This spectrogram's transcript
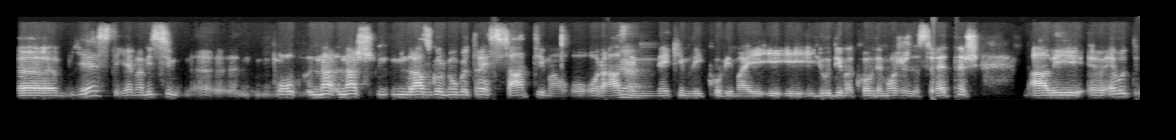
Uh, jeste, jema, mislim, uh, na, naš razgovor mogu da traje satima o, o raznim ja. Da. nekim likovima i, i, i ljudima koje ovde možeš da sretneš, ali evo ti,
